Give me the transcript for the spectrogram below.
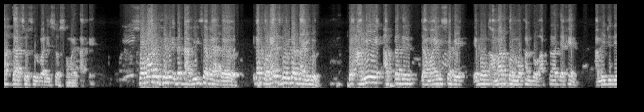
আবদার শ্বশুর বাড়ির সব সময় থাকে। সবার এটা দাবি হিসাবে আদায় এটা ফরাইজ হোল্ডার দায়ী তো আমি আপনাদের জামাই হিসাবে এবং আমার কর্মকাণ্ড, আপনারা দেখেন, আমি যদি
